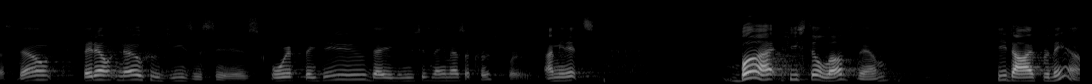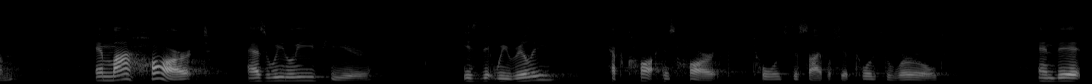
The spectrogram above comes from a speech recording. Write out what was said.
us, don't, they don't know who Jesus is, or if they do, they use his name as a curse word. I mean, it's, but he still loves them. He died for them. And my heart, as we leave here, is that we really have caught his heart towards discipleship, towards the world. And that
